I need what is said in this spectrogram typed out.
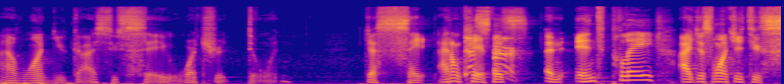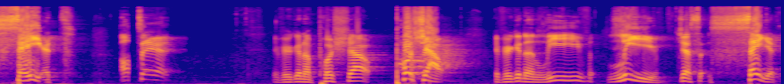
I want you guys to say what you're doing. Just say it. I don't care Yes, if it's an int play. I just want you to say it. I'll say it. If you're gonna push out, push out. If you're gonna leave, leave. Just say it.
